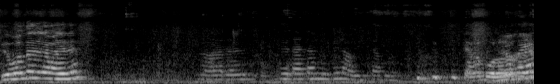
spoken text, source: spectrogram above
ते त्याच्यामध्ये रे त्याला बोलवलं. काय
